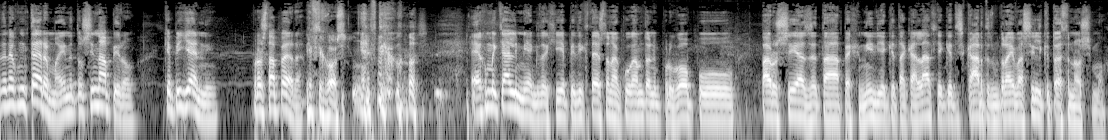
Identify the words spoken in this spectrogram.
δεν έχουν τέρμα. Είναι το συνάπειρο. Και πηγαίνει προς τα πέρα. Ευτυχώς. Ευτυχώς. Έχουμε και άλλη μια εκδοχή, επειδή χθες τον ακούγαμε τον Υπουργό που παρουσίαζε τα παιχνίδια και τα καλάθια και τις κάρτες με τον Άι Βασίλη και το εθνόσημο.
